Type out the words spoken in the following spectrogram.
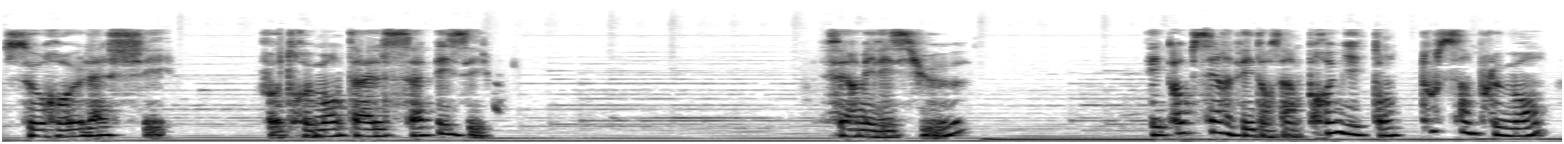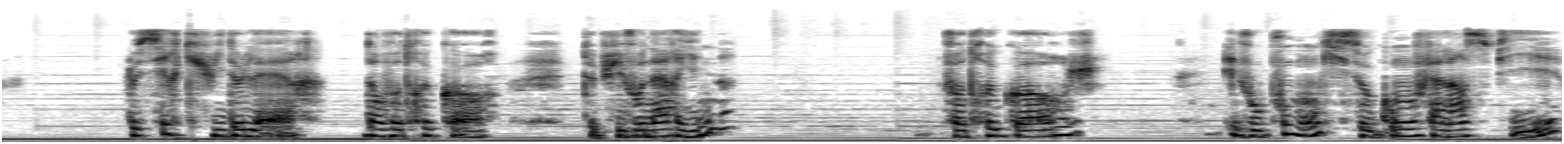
se relâcher, votre mental s'apaiser. Fermez les yeux et observez dans un premier temps tout simplement le circuit de l'air dans votre corps, depuis vos narines, votre gorge et vos poumons qui se gonflent à l'inspire,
